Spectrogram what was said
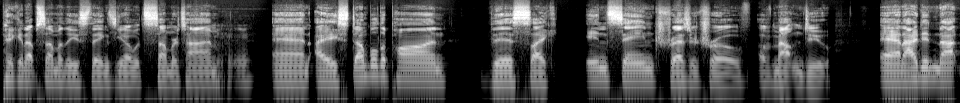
picking up some of these things, you know, it's summertime, and I stumbled upon this like insane treasure trove of Mountain Dew and I did not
